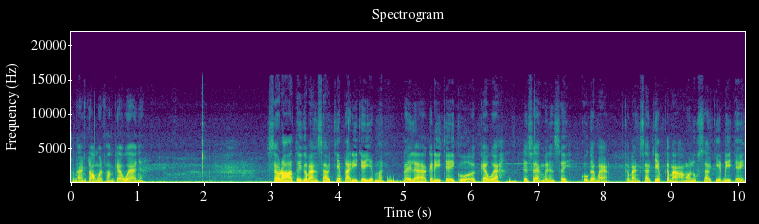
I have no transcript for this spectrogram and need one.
Các bạn chọn bên phần cao qua nhé. Sau đó thì các bạn sao chép lại địa chỉ giúp mình. Đây là cái địa chỉ của Kawa trên sàn Binance của các bạn. Các bạn sao chép, các bạn ấn vào nút sao chép địa chỉ.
